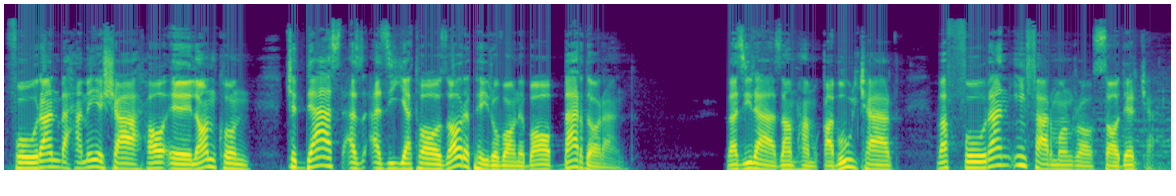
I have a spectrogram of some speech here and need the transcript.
فورا به همه شهرها اعلان کن که دست از اذیت و آزار پیروان باب بردارند. وزیر اعظم هم قبول کرد و فورا این فرمان را صادر کرد.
